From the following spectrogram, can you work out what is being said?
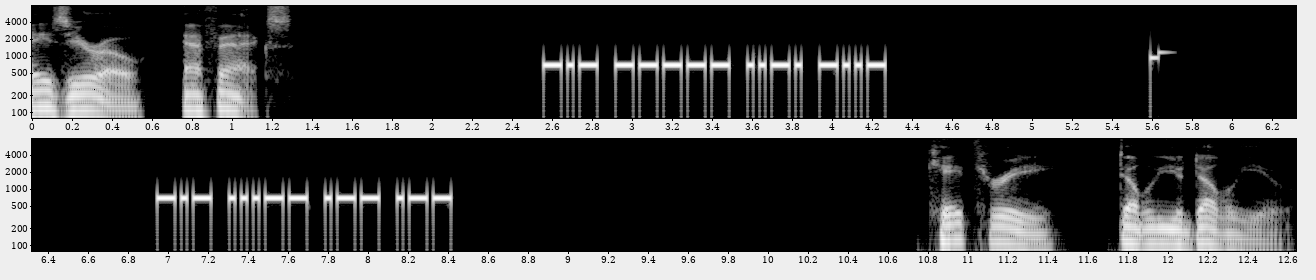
K0, FX. K3, WW.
